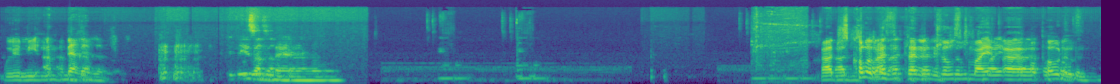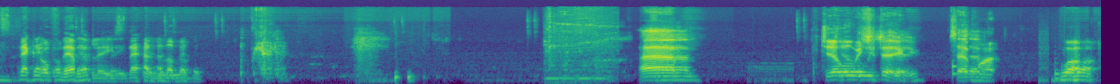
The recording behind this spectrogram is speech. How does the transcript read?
will be unbearable. It is unbearable. Uh, I uh, just colonize the planet close to my uh, uh, opponent's neck of their place. I love it. Um, um, do you know what we should do? Seb, What? What?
